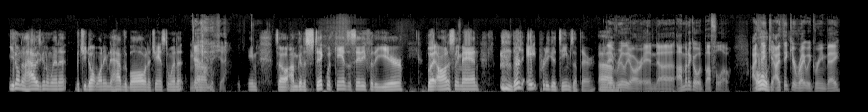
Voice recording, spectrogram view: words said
you don't know how he's going to win it, but you don't want him to have the ball and a chance to win it. Yeah. Um, yeah. Team. So I'm going to stick with Kansas City for the year. But honestly, man, there's eight pretty good teams up there. Um, They really are, and uh, I'm gonna go with Buffalo. I Oh. think I think you're right with Green Bay,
